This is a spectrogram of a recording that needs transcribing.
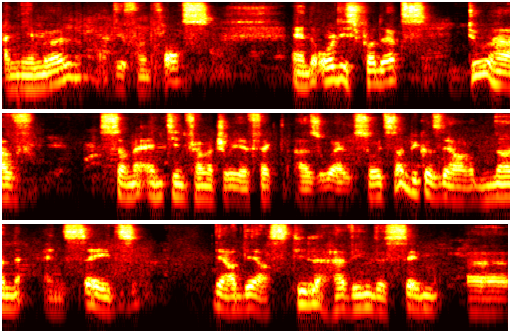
animal a different horse. And all these products do have some anti-inflammatory effect as well. So it's not because they are non-NSAIDs, they are, they are still having the same uh,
